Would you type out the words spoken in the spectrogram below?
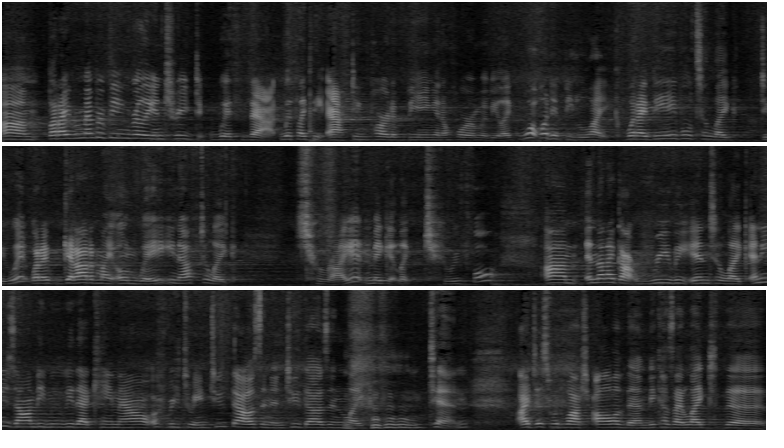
Um, but I remember being really intrigued with that, with like the acting part of being in a horror movie. Like, what would it be like? Would I be able to like do it? Would I get out of my own way enough to like try it and make it like truthful? Um, and then I got really into like any zombie movie that came out between 2000 and 2010. I just would watch all of them because I liked the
